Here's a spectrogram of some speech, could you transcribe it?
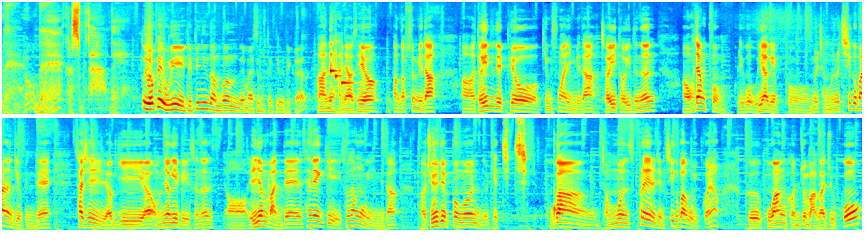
네, 네 그렇습니다. 네. 또 옆에 우리 대표님도 한번 네, 말씀 부탁드려도 될까요? 아, 네, 안녕하세요. 반갑습니다. 어, 더이드 대표 김승환입니다. 저희 더이드는 어, 화장품 그리고 의약예품을 전문으로 취급하는 기업인데 사실 여기 업력에 비해서는 어, 1년 반 된 새내기 소상공인입니다. 어, 주요 제품은 이렇게 칙칙 구강 전문 스프레이를 지금 취급하고 있고요. 그 구강 건조 막아주고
